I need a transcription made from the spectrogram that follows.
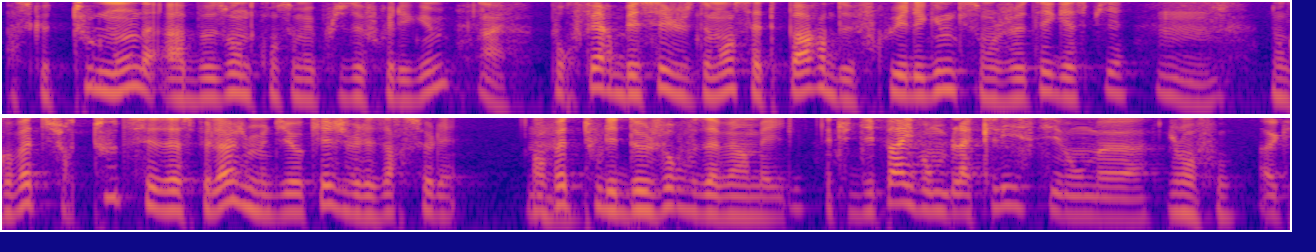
Parce que tout le monde a besoin de consommer plus de fruits et légumes Ouais. pour faire baisser justement cette part de fruits et légumes qui sont jetés, gaspillés. Hmm. Donc en fait, sur tous ces aspects-là, je me dis ok, je vais les harceler. En Hmm. fait, tous les deux jours, vous avez un mail. Et tu te dis pas, ils vont me blacklist, ils vont me. Je m'en fous. Ok.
